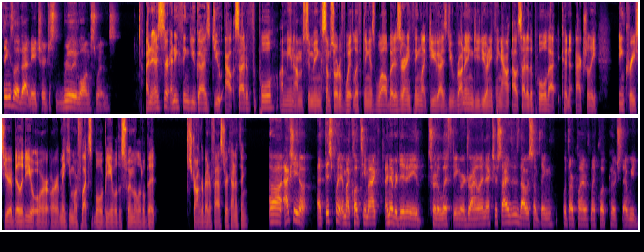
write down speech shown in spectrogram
things of that nature just really long swims and is there anything you guys do outside of the pool? I mean, I'm assuming some sort of weightlifting as well, but is there anything like do you guys do running? Do you do anything out, outside of the pool that can actually increase your ability or or make you more flexible or be able to swim a little bit stronger, better, faster kind of thing? Uh, actually, know, At this point in my club team, I, I never did any sort of lifting or dryland exercises. That was something with our plan with my club coach that we'd,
